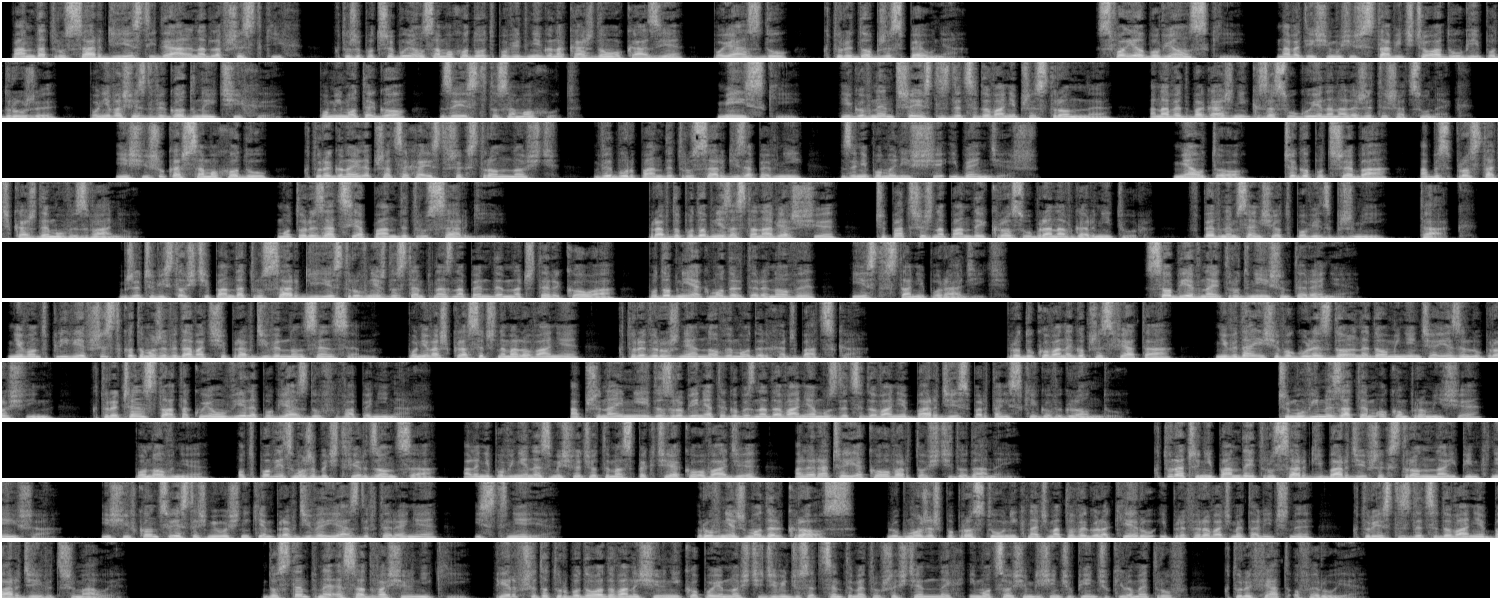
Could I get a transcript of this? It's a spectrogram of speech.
Panda Trussargi jest idealna dla wszystkich, którzy potrzebują samochodu odpowiedniego na każdą okazję, pojazdu, który dobrze spełnia swoje obowiązki, nawet jeśli musisz stawić czoła długiej podróży, ponieważ jest wygodny i cichy, pomimo tego, że jest to samochód. Miejski, jego wnętrze jest zdecydowanie przestronne, a nawet bagażnik zasługuje na należyty szacunek. Jeśli szukasz samochodu, którego najlepsza cecha jest wszechstronność, wybór pandy Trussargi zapewni, że nie pomylisz się i będziesz. Miał to, czego potrzeba, aby sprostać każdemu wyzwaniu. Motoryzacja pandy Trussargi Prawdopodobnie zastanawiasz się, czy patrzysz na pandę Cross ubrana w garnitur. W pewnym sensie odpowiedź brzmi tak. W rzeczywistości panda Trussargi jest również dostępna z napędem na cztery koła, podobnie jak model terenowy i jest w stanie poradzić sobie w najtrudniejszym terenie. Niewątpliwie wszystko to może wydawać się prawdziwym nonsensem, ponieważ klasyczne malowanie, które wyróżnia nowy model hatchbacka, produkowanego przez Fiata, nie wydaje się w ogóle zdolne do ominięcia jezyn lub roślin, które często atakują wiele pojazdów w Apeninach. A przynajmniej do zrobienia tego bez nadawania mu zdecydowanie bardziej spartańskiego wyglądu. Czy mówimy zatem o kompromisie? Ponownie, odpowiedź może być twierdząca, ale nie powinieneś myśleć o tym aspekcie jako o wadzie, ale raczej jako o wartości dodanej. Która czyni pandę i trussargi bardziej wszechstronna i piękniejsza? Jeśli w końcu jesteś miłośnikiem prawdziwej jazdy w terenie, istnieje. Również model cross, lub możesz po prostu uniknąć matowego lakieru i preferować metaliczny, który jest zdecydowanie bardziej wytrzymały. Dostępne SA2 silniki. Pierwszy to turbodoładowany silnik o pojemności 900 cm3 i mocy 85 km, który Fiat oferuje.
